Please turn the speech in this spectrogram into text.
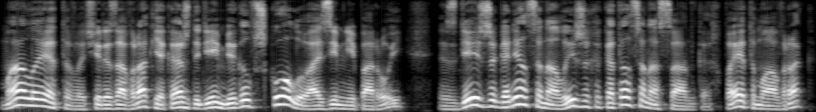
Мало этого, через овраг я каждый день бегал в школу, а зимней порой здесь же гонялся на лыжах и катался на санках, поэтому овраг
